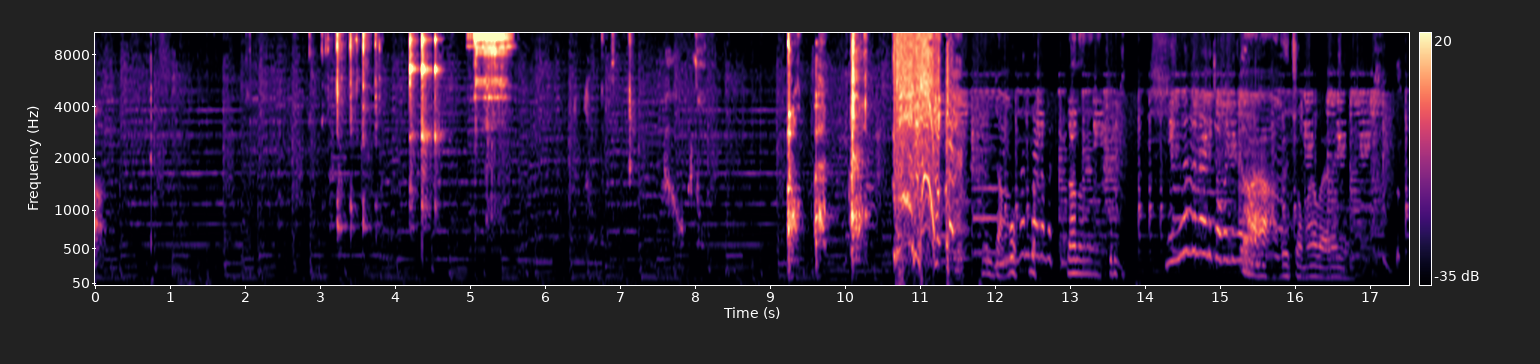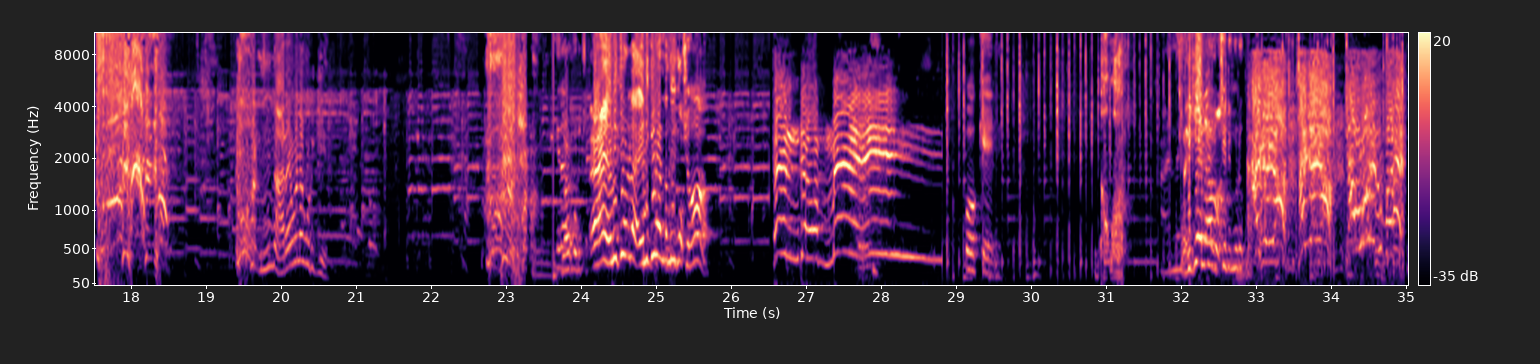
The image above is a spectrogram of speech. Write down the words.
അത് ചുമ വേറെ നീ കുടിക്ക്. എനിക്ക് വേണ്ട എനിക്ക് വേണ്ട നീ ചോ ഓക്കെ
